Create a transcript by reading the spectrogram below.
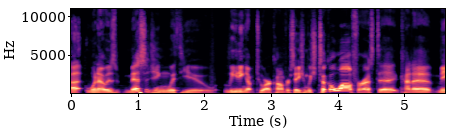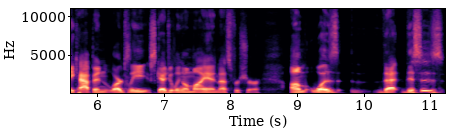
uh, when I was messaging with you leading up to our conversation, which took a while for us to kind of make happen, largely scheduling on my end, that's for sure, um, was that this is.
